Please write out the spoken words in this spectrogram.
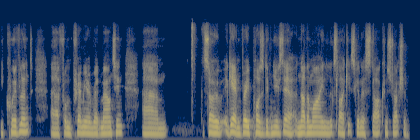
equivalent uh, from Premier and Red Mountain. Um, so again, very positive news there. Another mine looks like it's going to start construction.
